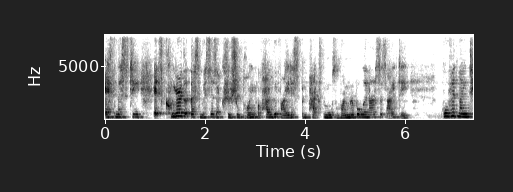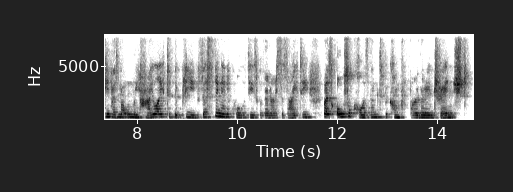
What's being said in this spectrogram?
ethnicity. It's clear that this misses a crucial point of how the virus impacts the most vulnerable in our society. COVID-19 has not only highlighted the pre-existing inequalities within our society, but it's also caused them to become further entrenched.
